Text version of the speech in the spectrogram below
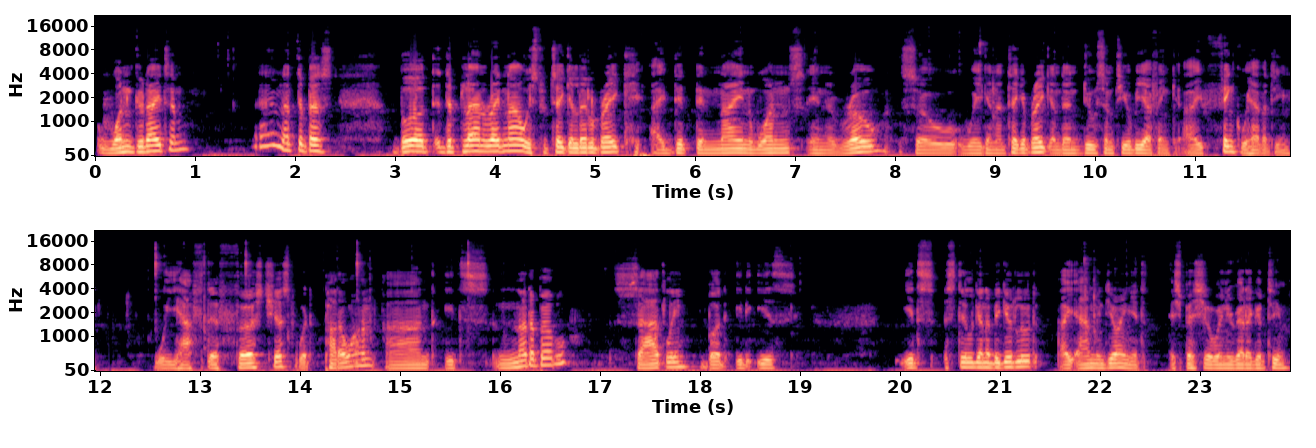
one good item eh, not the best. But the plan right now is to take a little break. I did the nine ones in a row so we're gonna take a break and then do some tob i think. I think we have a team we have the first chest with Padawan and it's not a purple sadly but it is it's still gonna be good loot. I am enjoying it especially when you got a good team.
